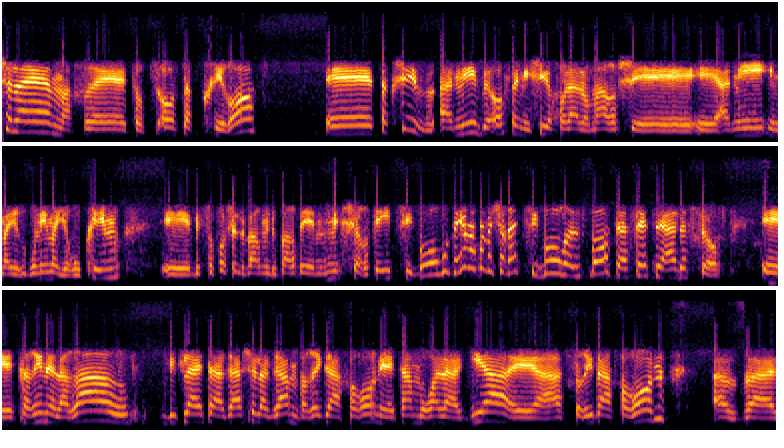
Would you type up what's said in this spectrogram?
שלהם אחרי תוצאות הבחירות. תקשיב, אני באופן אישי יכולה לומר שאני עם הארגונים הירוקים, בסופו של דבר מדובר במשרתי ציבור, ואם אתה משרת ציבור אז בוא תעשה את זה עד הסוף. קארין אלהרר ביטלה את ההגעה שלה גם ברגע האחרון, היא הייתה אמורה להגיע, השריד האחרון. אבל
